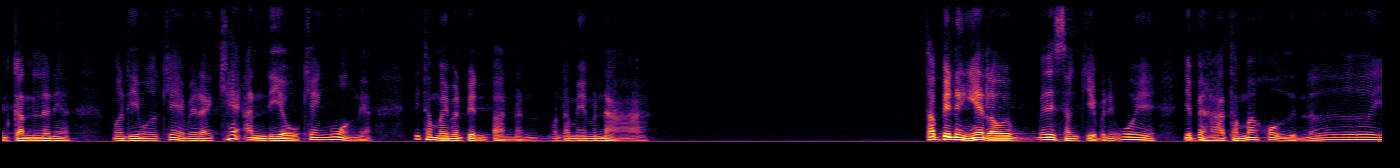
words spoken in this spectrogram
นกันแล้วเนี่ย บางทีมันก็แก้ไม่ได้ แค่อันเดียว แค่ง่วงเนี่ยนี่ทำไมมันเป็นปานนั้น มันทำให้มันหนา ถ้าเป็นอย่างเงี้ยเราไม่ได้สังเกตไปนี่โอ้ยอย่าไปหาธรรมะข้ออื่นเลย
